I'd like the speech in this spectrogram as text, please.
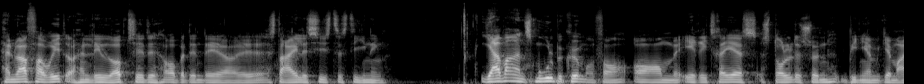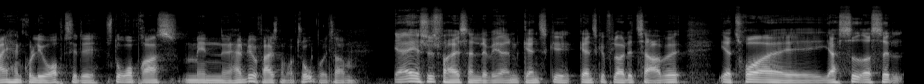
Han var favorit, og han levede op til det, op ad den der øh, stejle sidste stigning. Jeg var en smule bekymret for, om Eritreas stolte søn, Binyam Gemay, han kunne leve op til det store pres, men øh, han blev faktisk nummer to på etappen. Ja, jeg synes faktisk, han leverer en ganske, ganske flot etape. Jeg tror, øh, jeg sidder selv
